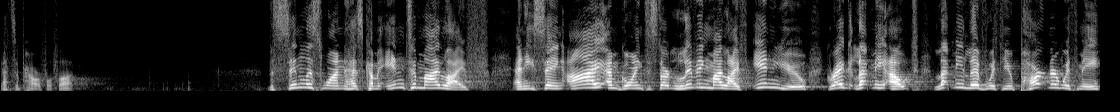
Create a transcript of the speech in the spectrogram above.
That's a powerful thought. The sinless one has come into my life and he's saying, I am going to start living my life in you. Greg, let me out. Let me live with you. Partner with me.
